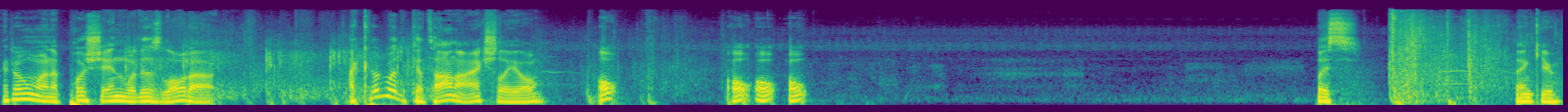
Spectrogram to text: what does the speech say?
I don't want to push in with this loadout. I could with katana, actually, though. Oh. Oh, oh. Please. Thank you.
